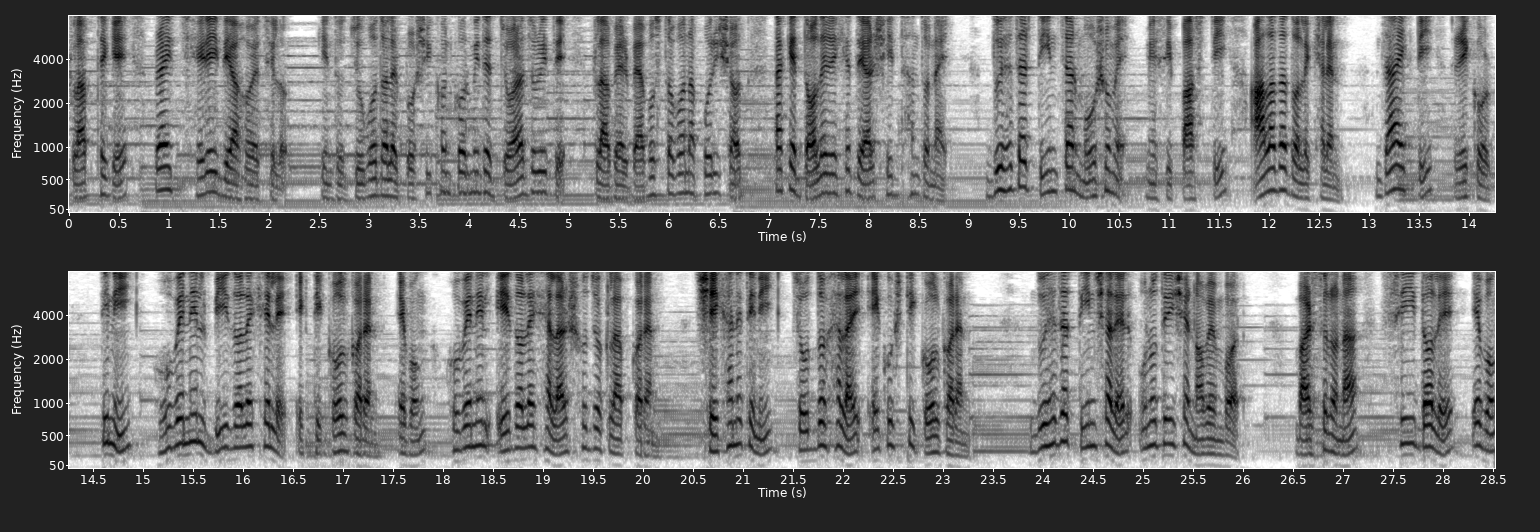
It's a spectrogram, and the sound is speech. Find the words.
ক্লাব থেকে প্রায় ছেড়েই দেওয়া হয়েছিল। কিন্তু যুব দলের প্রশিক্ষণ কর্মীদের জোরাজুরিতে ক্লাবের ব্যবস্থাপনা পরিষদ তাকে দলে রেখে দেওয়ার সিদ্ধান্ত নেয়। দুই হাজার তিন চার মৌসুমে মেসি পাঁচটি আলাদা দলে খেলেন, যা একটি রেকর্ড। তিনি হুভেনিল বি দলে খেলে একটি গোল করেন এবং হুভেনিল এ দলে খেলার সুযোগ লাভ করেন। সেখানে তিনি চোদ্দ খেলায় একুশটি গোল করেন। দুই হাজার তিন সালের উনত্রিশে নভেম্বর বার্সেলোনা সি দলে এবং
